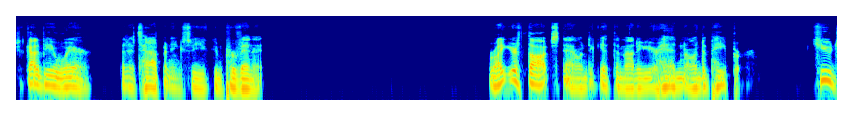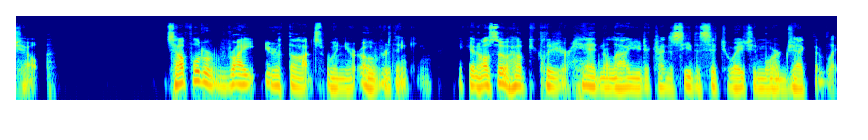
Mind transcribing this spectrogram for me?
You've got to be aware that it's happening so you can prevent it. Write your thoughts down to get them out of your head and onto paper. Huge help. It's helpful to write your thoughts when you're overthinking. It can also help you clear your head and allow you to kind of see the situation more objectively.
